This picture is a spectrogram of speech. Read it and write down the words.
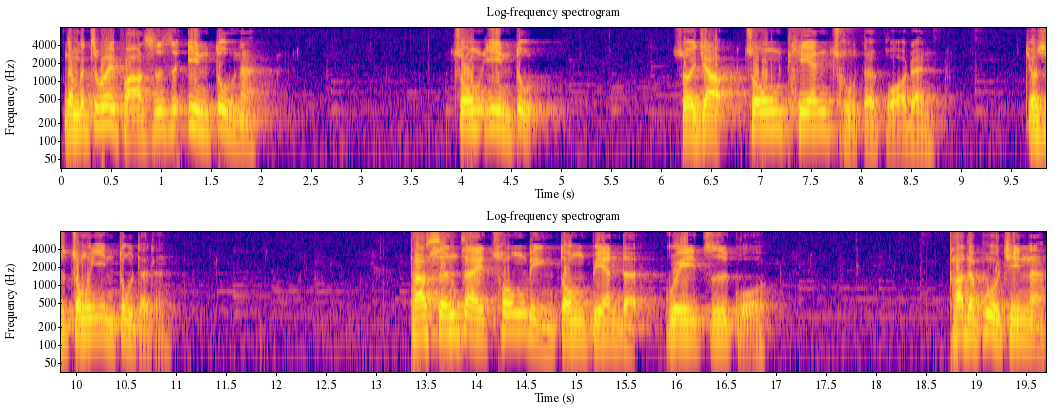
那么这位法师是印度呢，中印度，所以叫中天楚的国人。就是中印度的人，他生在葱岭东边的龟兹国。他的父亲呢，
